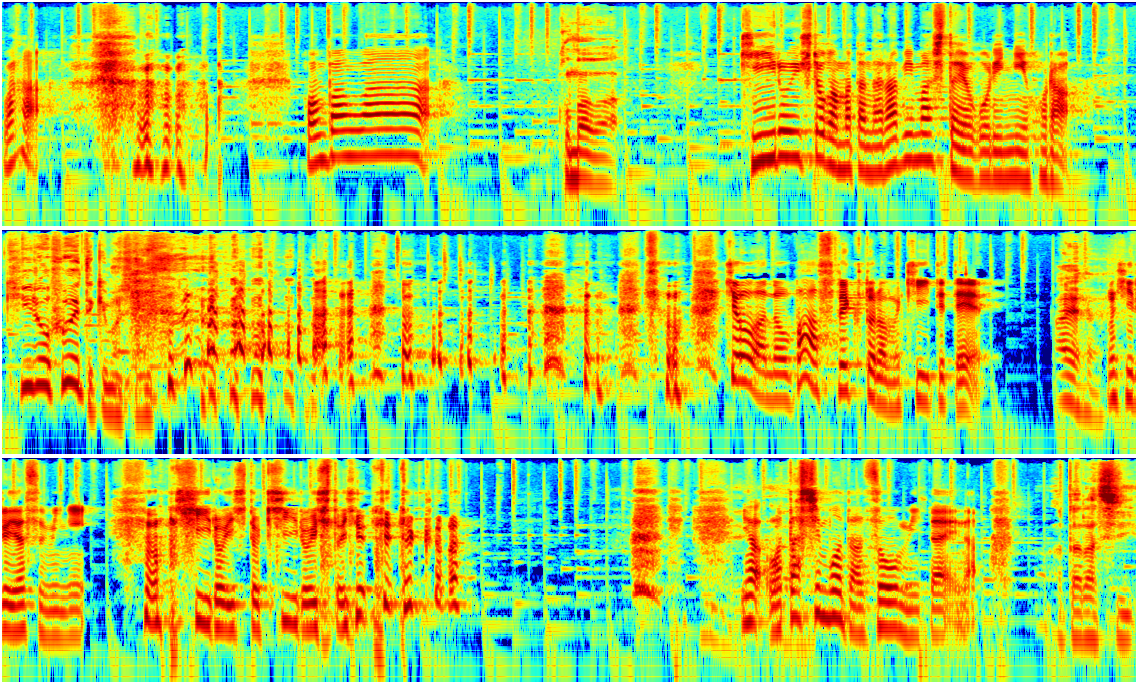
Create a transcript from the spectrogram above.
は、こんばんは。こんばんは。黄色い人がまた並びましたよ、五輪に、ほら。黄色増えてきましたね。今日あの、バースペクトラム聞いてて、はいはい。お昼休みに、黄色い人、黄色い人言ってたから、いや、私もだぞ、みたいな。新しい、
